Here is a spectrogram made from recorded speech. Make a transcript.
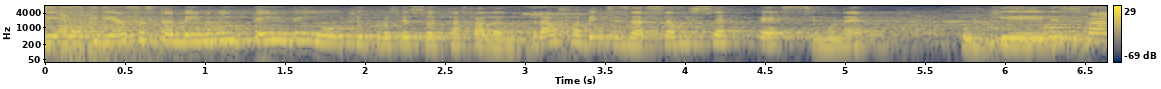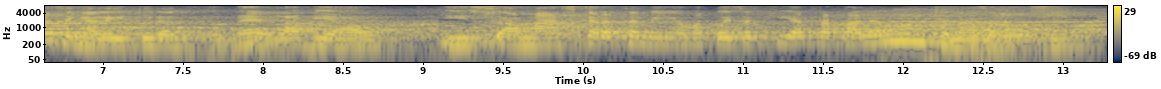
e as crianças também não entendem o que o professor está falando. Para alfabetização isso é péssimo, né? Porque eles fazem a leitura né, labial. Isso, a máscara também é uma coisa que atrapalha muito nas aulas. Né?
